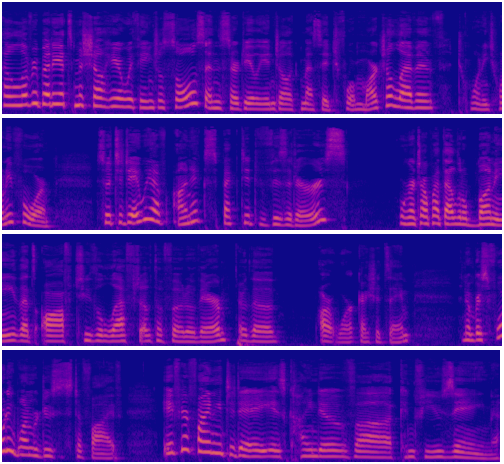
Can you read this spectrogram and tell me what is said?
Hello, everybody. It's Michelle here with Angel Souls, and this is our daily angelic message for March 11th, 2024. So, today we have unexpected visitors. We're going to talk about that little bunny that's off to the left of the photo there, or the artwork, I should say. The number is 41 reduces to 5. If you're finding today is kind of uh, confusing,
